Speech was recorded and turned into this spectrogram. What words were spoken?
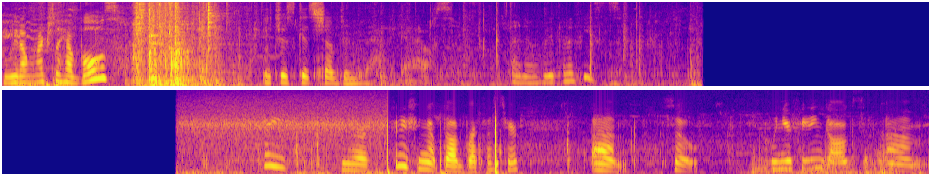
We don't actually have bowls. It just gets shoved into the house. And everybody kind of feasts. Hey, we are finishing up dog breakfast here. Um, so, when you're feeding dogs, um,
